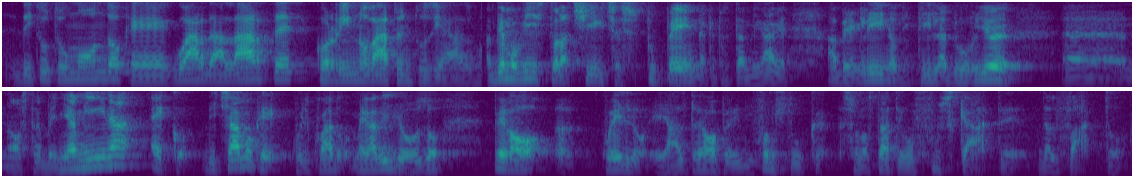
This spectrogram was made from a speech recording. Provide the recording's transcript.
di tutto un mondo che guarda all'arte con rinnovato entusiasmo. Abbiamo visto la Circe stupenda che potete ammirare a Berlino di Tilla Durieux, eh, nostra Beniamina. Ecco, diciamo che quel quadro meraviglioso, però eh, quello e altre opere di von Stuck sono state offuscate dal fatto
